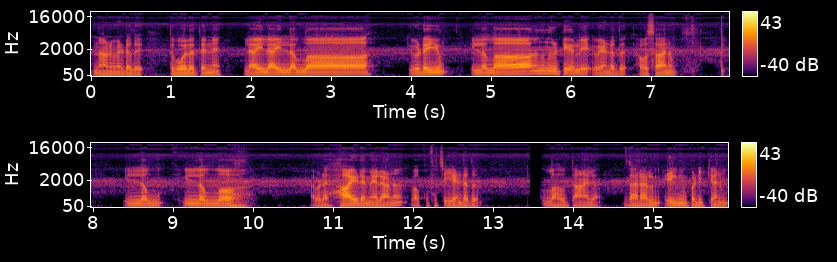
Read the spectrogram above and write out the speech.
എന്നാണ് വേണ്ടത്. അതുപോലെ തന്നെ ലാ ഇലാ ഇല്ലല്ലാ ഇവിടെയും ഇല്ലല്ലാ എന്ന് കിട്ടിയല്ലേ വേണ്ടത്. അവസാനം ഇല്ല ഇല്ലല്ലോ അവിടെ ഹായുടെ മേലാണ് വഖഫ് ചെയ്യേണ്ടത്. അള്ളാഹു താല ധാരാളം എൽമ് പഠിക്കാനും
